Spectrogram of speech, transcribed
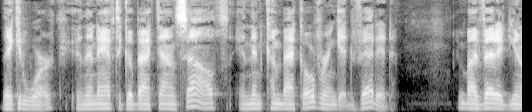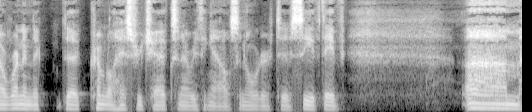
They could work, and then they have to go back down south, and then come back over and get vetted. And by vetted, you know, running the, the criminal history checks and everything else in order to see if they've um,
